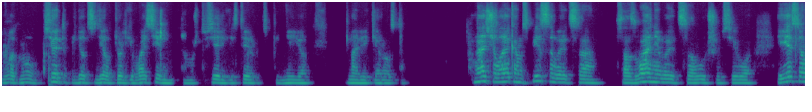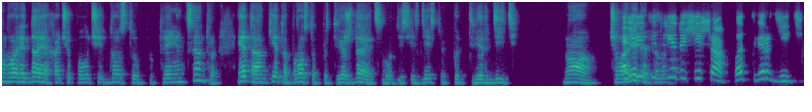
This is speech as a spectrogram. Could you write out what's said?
Вот, ну, все это придется делать Ольге Васильевне, потому что все регистрируются под нее на веки роста. Она с человеком списывается, созванивается лучше всего. И если он говорит, да, я хочу получить доступ к тренинг-центру, эта анкета просто подтверждается. Вот здесь есть действие «подтвердить». Но человек... Пишите это- следующий шаг. Подтвердить.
